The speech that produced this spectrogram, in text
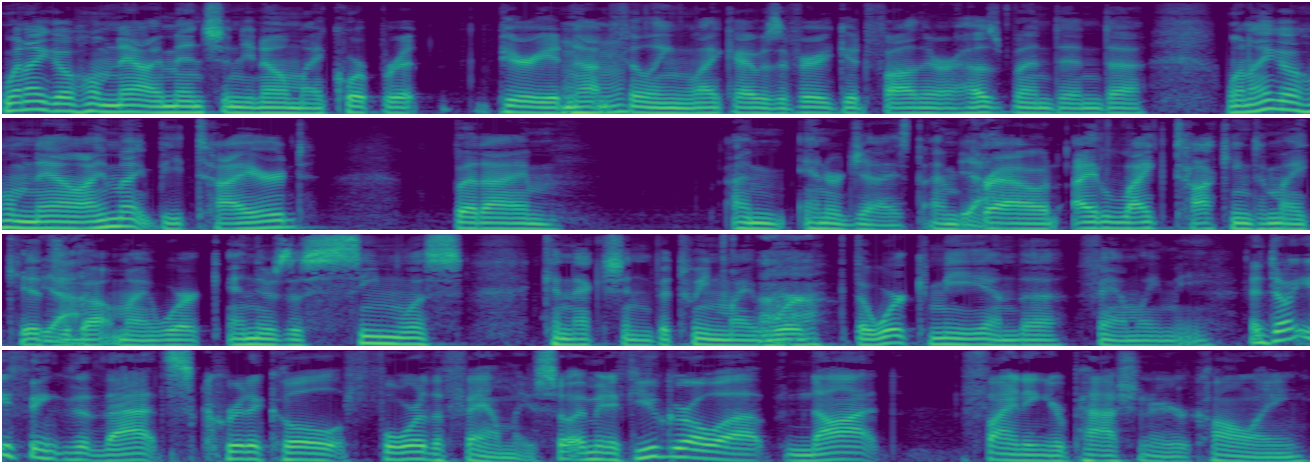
When I go home now, I mentioned, you know, my corporate period, Mm-hmm. not feeling like I was a very good father or husband. And uh, when I go home now, I might be tired, but I'm I'm energized. I'm Yeah. proud. I like talking to my kids Yeah. about my work, and there's a seamless connection between my Uh-huh. work, the work me, and the family me. And don't you think that that's critical for the family? So, I mean, if you grow up not finding your passion or your calling,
